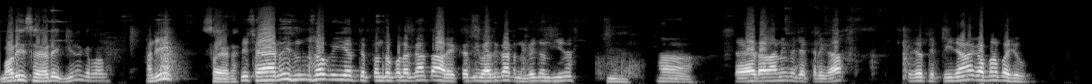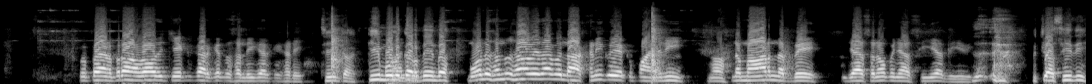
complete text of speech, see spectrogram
ਮਾੜੀ ਸਾਈਡ ਹੈਗੀ ਨਾ ਕਰਾਂ ਹਾਂਜੀ? ਸਾਈਡ ਨਹੀਂ ਸਾਈਡ ਨਹੀਂ ਸੰਧੂ ਸਾਹਿਬ ਕੀ ਆ ਤਿੱਪਣ ਤੋਂ ਲੱਗਾ ਧਾਰੇ ਕਦੀ ਵੱਧ ਘੱਟ ਨਿਕਲ ਜਾਂਦੀ ਹੈ ਨਾ। ਹੂੰ। ਹਾਂ ਸਾਈਡ ਵਾਲਾ ਨਹੀਂ ਕੋਈ ਚੱਕਰੇਗਾ ਤੇ ਜੋ ਤਿੱਪੀ ਜਾਣਾ ਗੱਬਣ ਪਸ਼ੂ। ਕੋਈ ਭੈਣ ਭਰਾ ਆਉਂਦਾ ਉਹਦੀ ਚੈੱਕ ਕਰਕੇ ਤਸੱਲੀ ਕਰਕੇ ਖੜੇ। ਠੀਕ ਆ। ਕੀ ਮੁੱਲ ਕਰਦੇ ਇਹਦਾ? ਮੁੱਲ ਸੰਧੂ ਸਾਹਿਬ ਇਹਦਾ ਕੋਈ ਲੱਖ ਨਹੀਂ ਕੋਈ 1.5 ਨਹੀਂ। ਡਿਮਾਂਡ 90 ਜੈਸਨੋਂ 85000 ਦੀ ਇਹ ਵੀ 85 ਦੀ?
